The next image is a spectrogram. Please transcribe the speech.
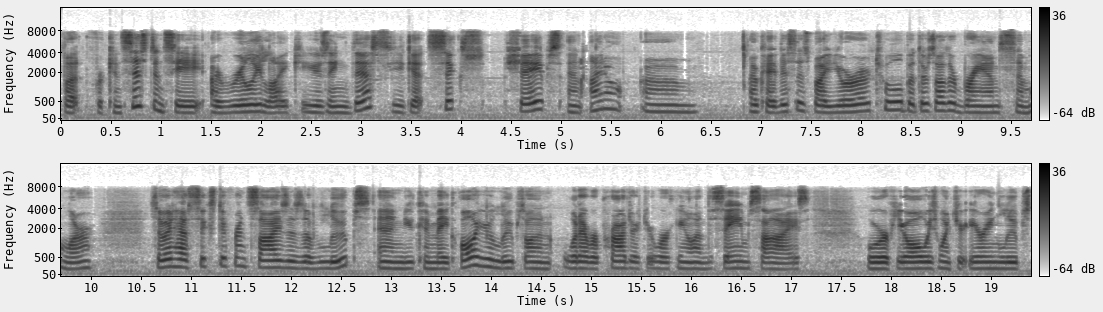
But for consistency, I really like using this. You get six shapes and I don't, um, okay, this is by Eurotool, but there's other brands similar. So it has six different sizes of loops and you can make all your loops on whatever project you're working on the same size. Or if you always want your earring loops,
